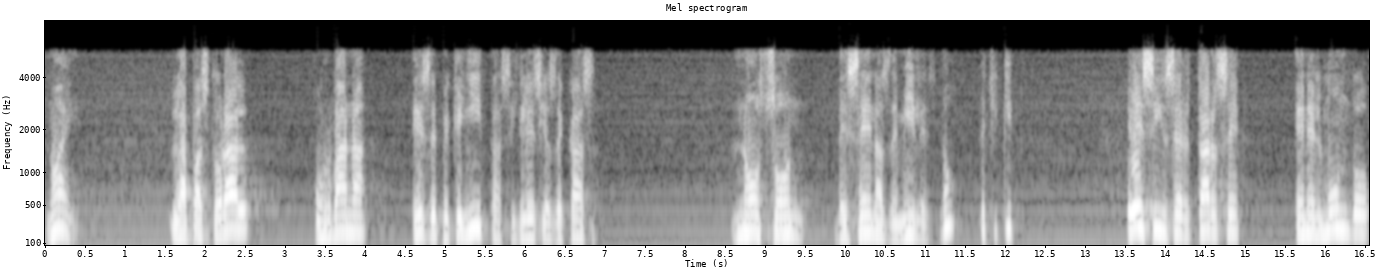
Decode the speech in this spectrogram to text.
No hay. La pastoral urbana es de pequeñitas iglesias de casa. No son decenas de miles, no, es chiquito. Es insertarse en el mundo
